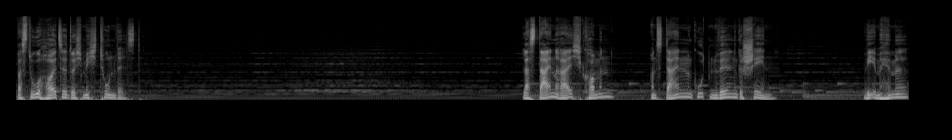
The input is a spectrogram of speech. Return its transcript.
was du heute durch mich tun willst. Lass dein Reich kommen und deinen guten Willen geschehen, wie im Himmel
